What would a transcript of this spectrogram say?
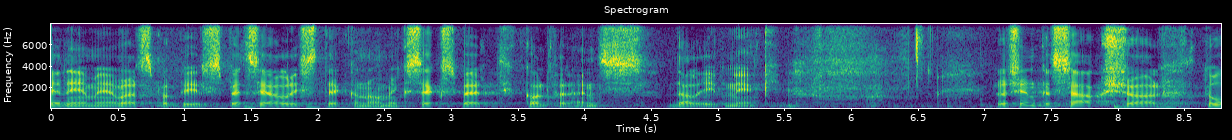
Cienījamie vērtspapīra speciālisti, ekonomikas eksperti, konferences dalībnieki. Droši vien, ka sākšu ar to,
